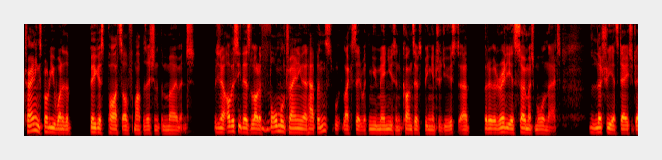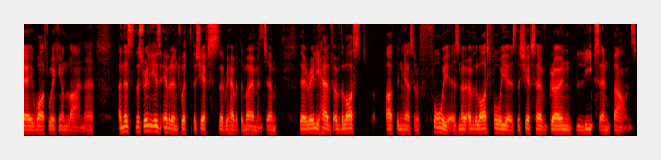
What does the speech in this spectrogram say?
Training is probably one of the biggest parts of my position at the moment. But you know, obviously, there's a lot of mm-hmm. formal training that happens, like I said, with new menus and concepts being introduced. Uh, but it really is so much more than that. Literally, it's day to day whilst working online. Uh, and this this really is evident with the chefs that we have at the moment. Um, they really have over the last I've been here sort of four years. No, over the last four years, the chefs have grown leaps and bounds.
